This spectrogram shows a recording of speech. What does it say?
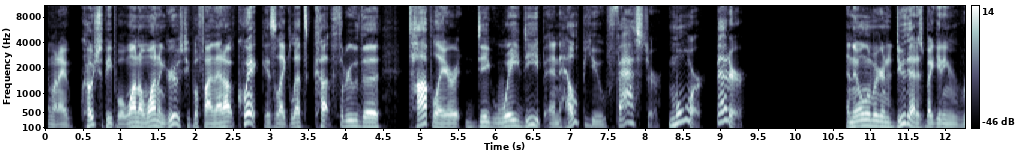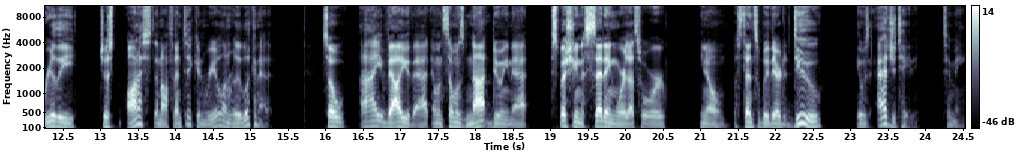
And when I coach people one on one in groups, people find that out quick. It's like, let's cut through the top layer, dig way deep, and help you faster, more, better. And the only way we're going to do that is by getting really just honest and authentic and real and really looking at it. So I value that. And when someone's not doing that, especially in a setting where that's what we're, you know, ostensibly there to do, it was agitating to me.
